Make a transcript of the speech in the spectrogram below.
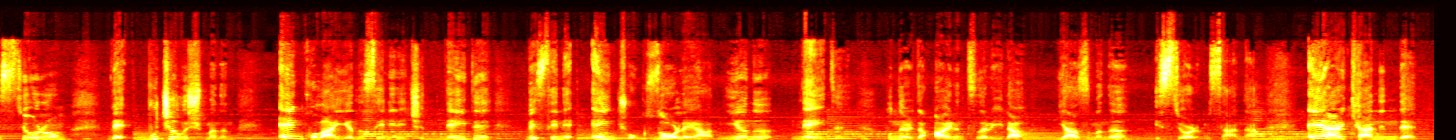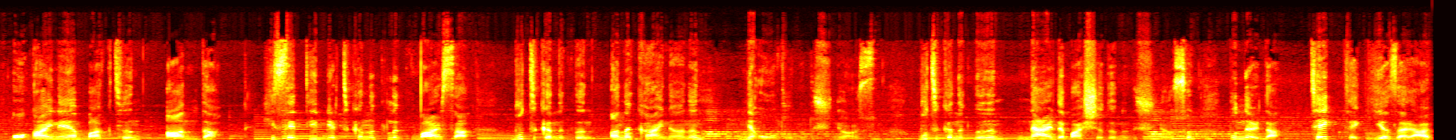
istiyorum. Ve bu çalışmanın en kolay yanı senin için neydi? Ve seni en çok zorlayan yanı neydi? Bunları da ayrıntılarıyla yazmanı istiyorum senden. Eğer kendinde o aynaya baktığın anda hissettiğin bir tıkanıklık varsa bu tıkanıklığın ana kaynağının ne olduğunu düşünüyorsun. Bu tıkanıklığın nerede başladığını düşünüyorsun. Bunları da tek tek yazarak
